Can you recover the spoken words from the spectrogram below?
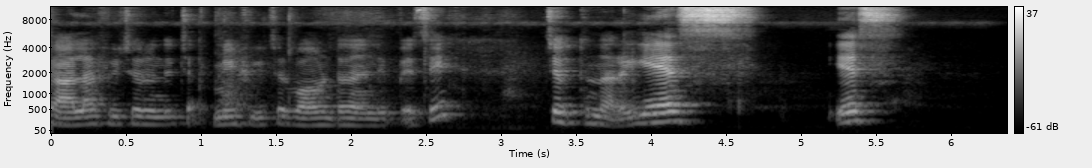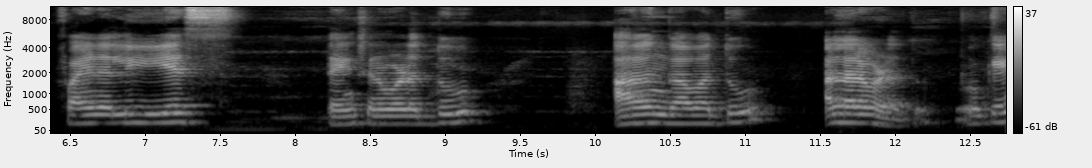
చాలా ఫ్యూచర్ ఉంది మీ ఫ్యూచర్ బాగుంటుంది అని చెప్పేసి చెప్తున్నారు. Yes yes finally yes tension పడద్దు ఆగం కావద్దు అల్లరపడద్దు ఓకే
